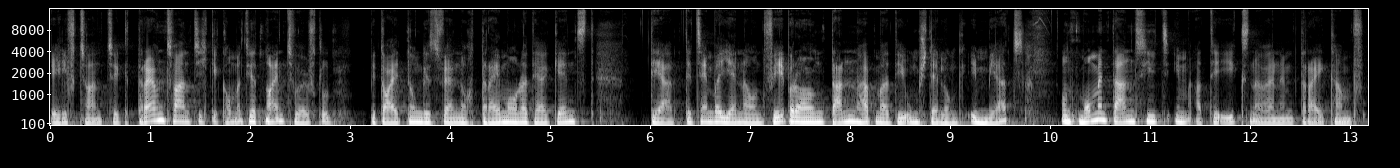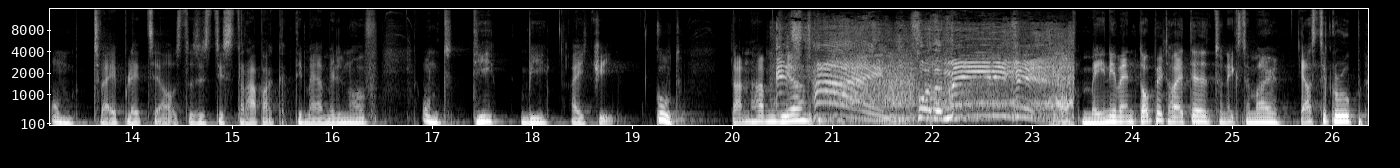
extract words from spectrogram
11, 20, 23 gekommen. Die hat 9 Zwölftel Bedeutung. Es werden noch drei Monate ergänzt. Der Dezember, Jänner und Februar und dann hat man die Umstellung im März. Und momentan sieht es im ATX nach einem Dreikampf um zwei Plätze aus. Das ist die Strabag, die Meier-Millenhof und die VIG. Gut, dann haben wir It's time for the main event. Main Event doppelt heute. Zunächst einmal erste Group.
